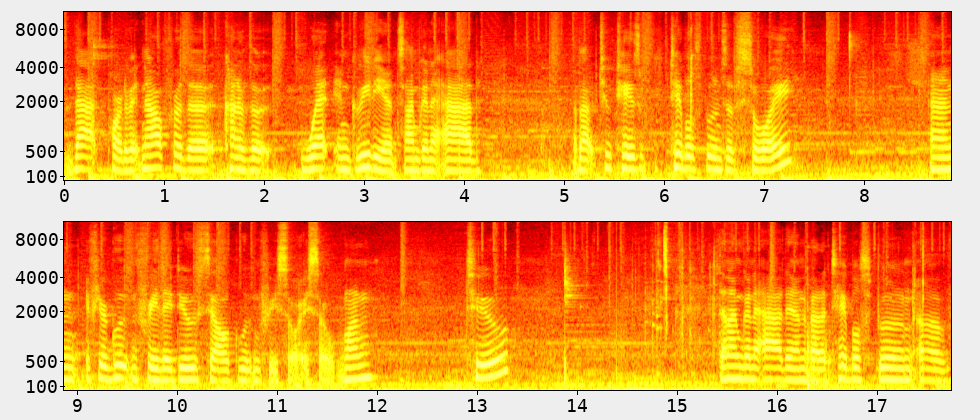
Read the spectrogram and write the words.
that part of it. Now for the kind of the wet ingredients, I'm gonna add about two tablespoons of soy. And if you're gluten-free, they do sell gluten-free soy. So one, two. Then I'm gonna add in about a tablespoon of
